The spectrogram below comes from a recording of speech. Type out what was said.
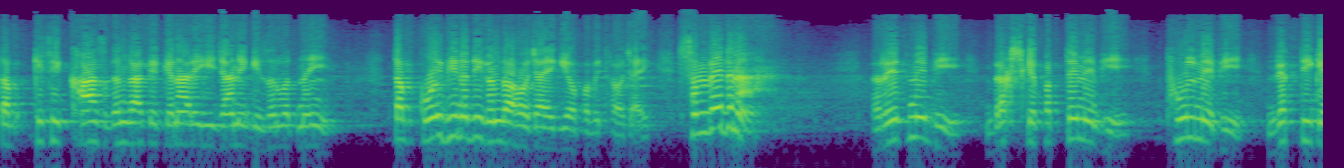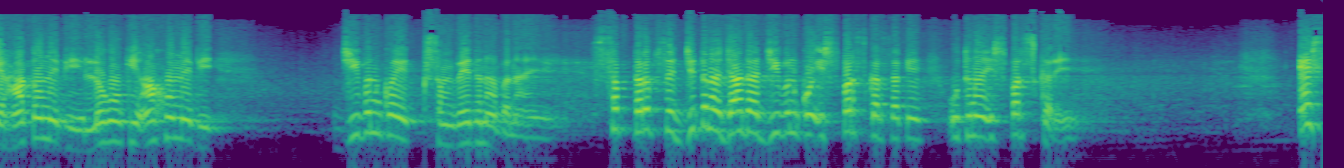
तब किसी खास गंगा के किनारे ही जाने की ज़रूरत नहीं। तब कोई भी नदी गंगा हो जाएगी और पवित्र हो जाएगी। संवेदना। रेत में भी, वृक्ष के पत्ते में भी, फूल में भी, व्यक्ति के हाथों में भी, लोगों की आँखों में भी जीवन को एक संवेदना बनाए। सब तरफ़ से जितना ज़्यादा जीवन को स्पर्श कर सके, उतना स्पर्श करें। इस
